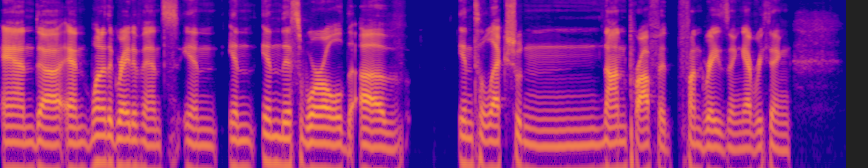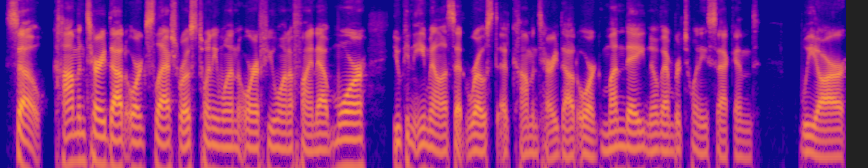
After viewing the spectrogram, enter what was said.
and uh, and one of the great events in in in this world of intellectual nonprofit fundraising everything. So commentary.org slash roast 21 or if you want to find out more you can email us at roast at commentary.org monday november 22nd we are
